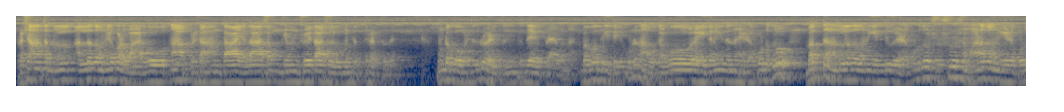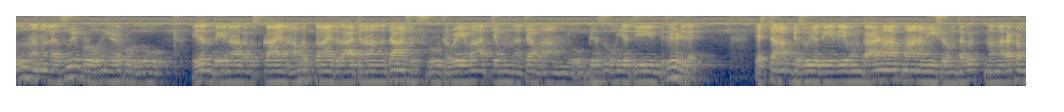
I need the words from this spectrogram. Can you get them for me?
ಪ್ರಶಾಂತ ಅಲ್ಲದವನಿಗೆ ಕೊಡಬಾರದು. ನಾ ಪ್ರಶಾಂತ ಯದಾ ಸಭ್ಯಂ ಶ್ವೇತಾಸುರ ಹೇಳ್ತದೆ. ಮುಂಡಕೋಪನಿಷತ್ತು ಹೇಳ್ತದೆ ಇಂಥದ್ದೇ ಅಭಿಪ್ರಾಯವನ್ನು ಭಗವದ್ಗೀತೆಗೆ ಕೂಡ ನಾವು ತಗೋರಹಿತನಿಗೆ ಇದನ್ನು ಹೇಳಕೊಡೋದು, ಭಕ್ತನಲ್ಲದವನಿಗೆ ಎಂದಿಗೂ ಹೇಳಕೊಡೋದು, ಶುಶ್ರೂಷ ಮಾಡದವನಿಗೆ ಹೇಳಕೊಡೋದು, ನನ್ನಲ್ಲಿ ಅಸೂಯೆ ಪಡುವವನಿಗೆ ಹೇಳಿಕೊಡೋದು. ಇದಂತೆ ನಾ ತಪಸ್ಕಾಯ ನಾಭಕ್ತಾಯ ಕದಾಚನ ನ ಚ ಶುಶ್ರೂಷವೇ ವಾಚ್ಯಂ ನ ಚ ಮಾಂ ಯೋಭ್ಯಸೂಯತಿ ಅಂತ ಹೇಳಿದೆ. ಯಶ್ಚಾಭ್ಯಸೂಯತೆ ದೇವಂ ಕಾರಣಾತ್ಮಾನಮೀಶ್ವರಂ ಸಕೃಷ್ಣ ನರಕಂ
